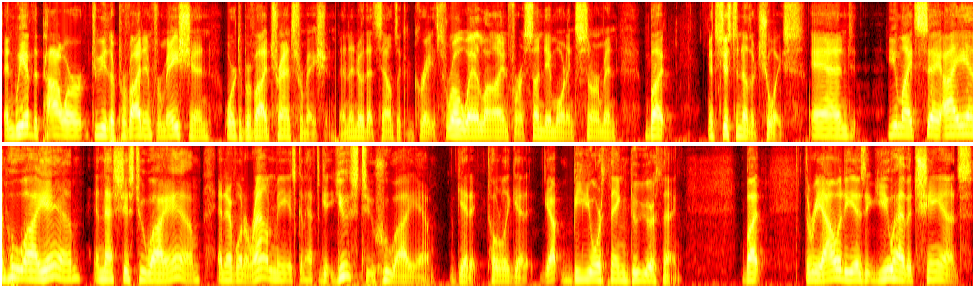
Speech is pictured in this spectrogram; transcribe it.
And we have the power to either provide information or to provide transformation. And I know that sounds like a great throwaway line for a Sunday morning sermon, but it's just another choice. And you might say, I am who I am, and that's just who I am. And everyone around me is going to have to get used to who I am. Get it. Totally get it. Yep. Be your thing, do your thing. But the reality is that you have a chance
